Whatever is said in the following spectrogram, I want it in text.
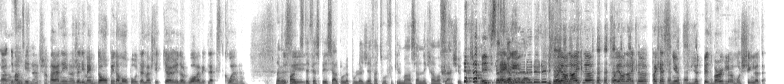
Ah, il manque des matchs par année. Là. Je l'ai même dompé dans mon pot tellement j'étais cœuré de le voir avec la petite croix. Là. J'avais fait un petit effet spécial pour le pool de Jeff. À tout, il faut qu'il le mentionne, l'écran va flasher ou quelque chose. soyez honnête, là. Soyez honnête, là. Tant qu'à signer un petit vieux de Pittsburgh, là, moi, je signe le temps.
